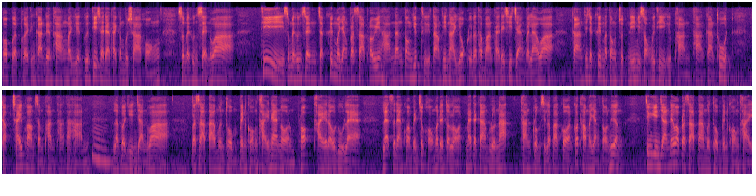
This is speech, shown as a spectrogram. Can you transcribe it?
ก็เปิดเผยถึงการเดินทางมาเยือนพื้นที่ชายแดนไทยกัมพูชาของสมเด็จฮุนเซนว่า ที่สมเด็จฮุนเซนจะขึ้นมายังปราสาทพระวิหารนั้นต้องยึดถือตามที่นายกหรือรัฐบาลไทยได้ชี้แจงไปแล้วว่า การที่จะขึ้นมาตรงจุดนี้มี 2 วิธีคือผ่านทางการทูตกับใช้ความสัมพันธ์ทางทหาร แล้วก็ยืนยันว่าปราสาทตาเมืองทมเป็นของไทยแน่นอน เพราะไทยเราดูแล และแสดงความเป็นเจ้าของมาโดยตลอด แม้แต่การบูรณะทางกรมศิลปากรก็ทำมาอย่างต่อเนื่อง จึงยืนยันได้ว่าปราสาทตาเมืองทมเป็นของไทย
